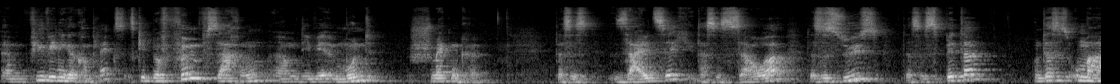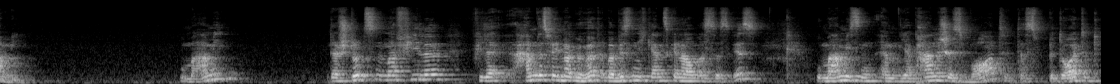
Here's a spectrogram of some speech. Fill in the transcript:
ähm, viel weniger komplex. Es gibt nur fünf Sachen, ähm, die wir im Mund schmecken können. Das ist salzig, das ist sauer, das ist süß, das ist bitter und das ist Umami. Umami, da stutzen immer viele. Viele haben das vielleicht mal gehört, aber wissen nicht ganz genau, was das ist. Umami ist ein ähm, japanisches Wort, das bedeutet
